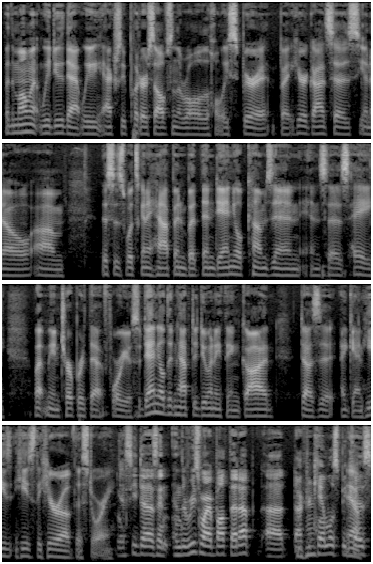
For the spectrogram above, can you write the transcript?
but the moment we do that, we actually put ourselves in the role of the Holy Spirit. But here, God says, you know. Um, this is what's going to happen. But then Daniel comes in and says, Hey, let me interpret that for you. So Daniel didn't have to do anything. God does it again. He's, he's the hero of the story. Yes, he does. And, and the reason why I brought that up, uh, doctor Campbell, is because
